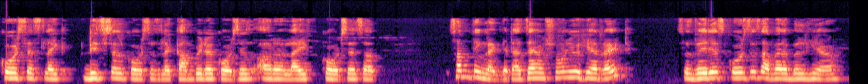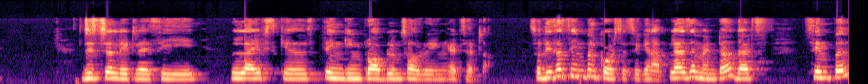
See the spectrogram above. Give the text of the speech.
courses like digital courses like computer courses or life courses or something like that. As I have shown you here right? So various courses available here digital literacy life skills thinking problem solving etc so these are simple courses. You can apply as a mentor. That's simple.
